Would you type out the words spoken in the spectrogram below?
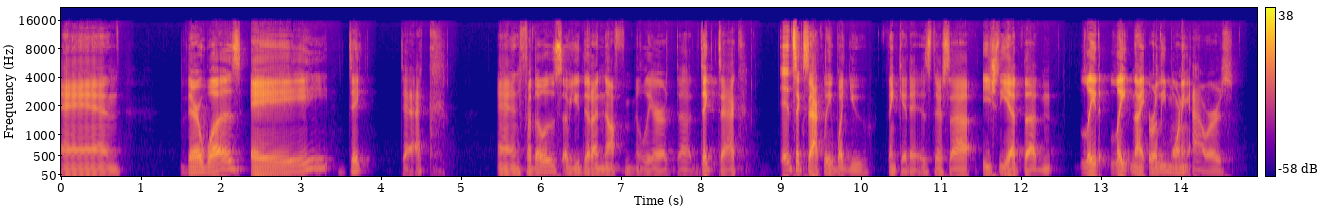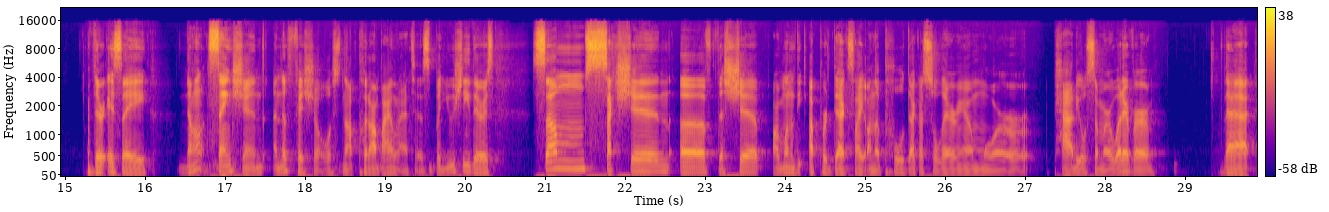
And there was a Dick deck. And for those of you that are not familiar, the Dick deck, it's exactly what you think it is. There's a usually at the late late night, early morning hours, there is a not sanctioned, unofficial, it's not put on by Atlantis, but usually there's some section of the ship on one of the upper decks, like on the pool deck, a solarium or patio somewhere, or whatever, that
